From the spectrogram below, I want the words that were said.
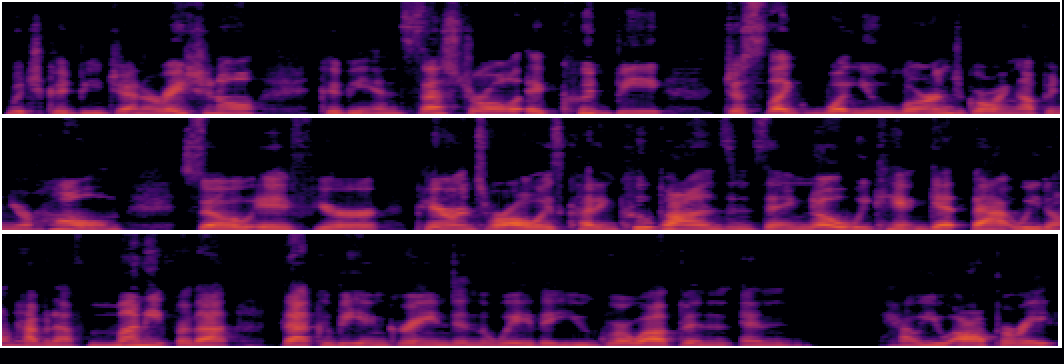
which could be generational, could be ancestral, it could be just like what you learned growing up in your home. So if your parents were always cutting coupons and saying, "No, we can't get that. We don't have enough money for that." That could be ingrained in the way that you grow up and and how you operate.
